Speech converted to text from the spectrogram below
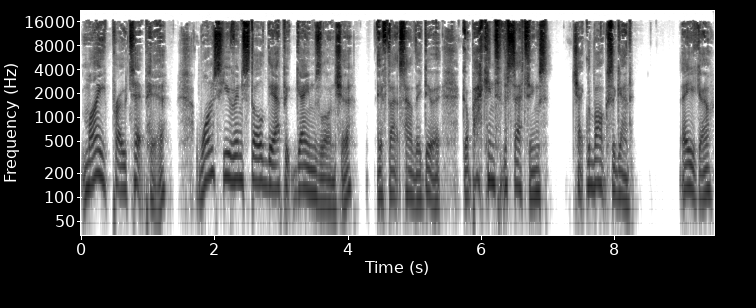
My pro tip here, once you've installed the Epic Games launcher, if that's how they do it, go back into the settings, check the box again. There you go.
